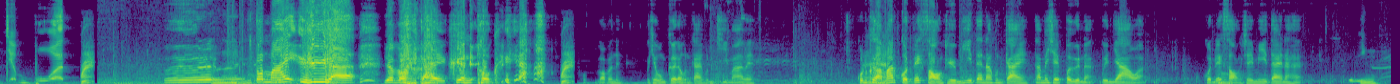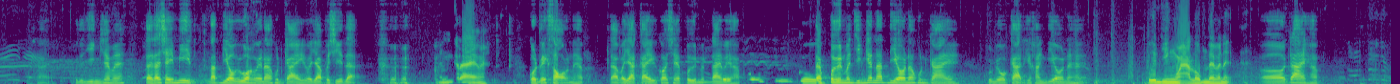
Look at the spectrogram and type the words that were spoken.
เจ็บปวดเอ้ยต้นไม้เอือเรียบร้อยไกด์เครื่องตกรอแป๊บนึงโอเคผมเกิดแล้วคุณไกด์คุณขี่ม้าไปคุณสามารถกดเลขสองถือมีดได้นะคุณไกด์ถ้าไม่ใช้ปืนอะปืนยาวอะ กดเลขสองใช้มีดได้นะฮะยิงใช่คุณจะยิงใช่ไหมแต่ถ้าใช้มีดนัดเดียวร่วงเลยนะคุณไกลระยะประชิดอะมันก็ได้ไหมกดเลขสองนะครับ แต่ระยะไกลก็ใช้ปืนมันได้เลยครับ กูแต่ปืนมันยิงแค่นัดเดียวนะคุณไกลคุณมีโอกาสแค่ครั้งเดียวนะฮะปืนยิงม้าลมได้ไหมเนี่ยเออได้ครับ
